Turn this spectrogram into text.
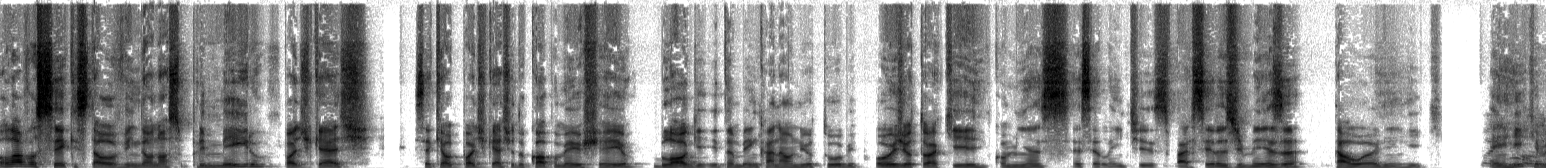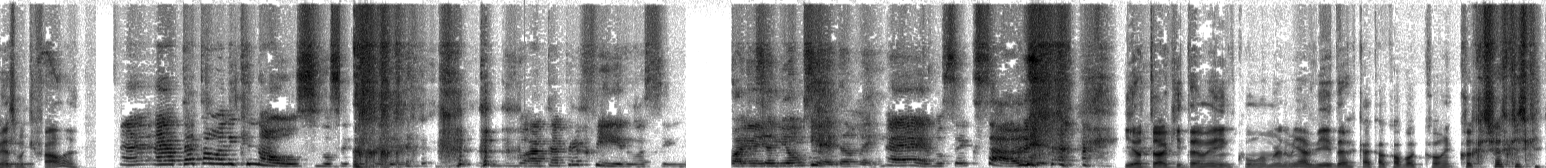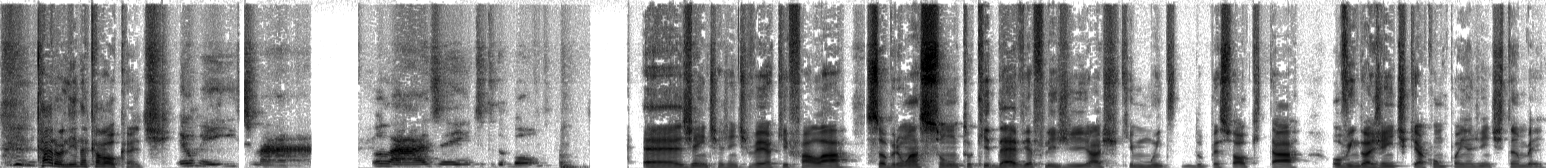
Olá, você que está ouvindo ao nosso primeiro podcast. Esse aqui é o podcast do Copo Meio Cheio, blog e também canal no YouTube. Hoje eu tô aqui com minhas excelentes parceiras de mesa, Tawane e Henrique. Oi, É Henrique oi. mesmo que fala? É, é até Tawane Knowles, se você quiser. até prefiro, assim. Pode ser? Beyoncé também. É, você que sabe. E eu tô aqui também com o amor da minha vida, Cacau Cavalcante. Carolina Cavalcante. Eu mesma. Olá, gente, tudo bom? É, gente, a gente veio aqui falar sobre um assunto que deve afligir, acho que muito do pessoal que tá ouvindo a gente, que acompanha a gente também.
